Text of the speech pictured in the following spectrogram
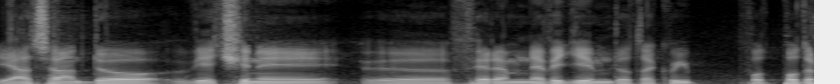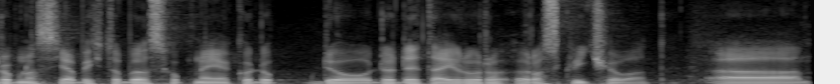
já třeba do většiny e, firm nevidím do takové podrobnosti, abych to byl schopný jako do, do, do detailu rozklíčovat. A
